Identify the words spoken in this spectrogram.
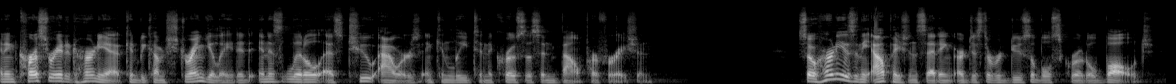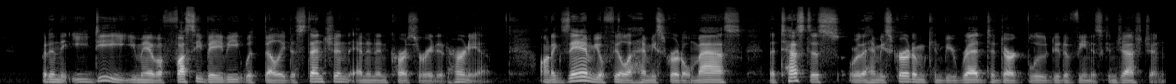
An incarcerated hernia can become strangulated in as little as two hours and can lead to necrosis and bowel perforation. So, hernias in the outpatient setting are just a reducible scrotal bulge. But in the ED, you may have a fussy baby with belly distension and an incarcerated hernia. On exam, you'll feel a hemiscrotal mass. The testis or the hemiscrotum can be red to dark blue due to venous congestion.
